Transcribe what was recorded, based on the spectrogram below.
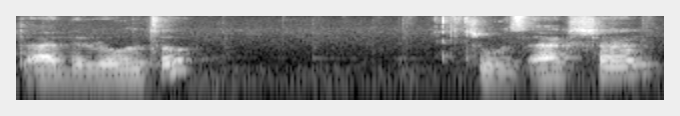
to add the role to, choose action,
